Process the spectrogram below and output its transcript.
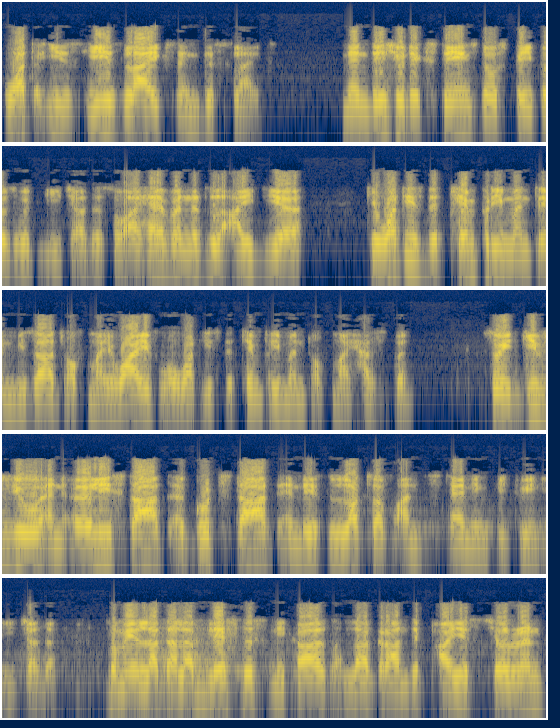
what is his likes and dislikes? Then they should exchange those papers with each other. So I have a little idea. Okay, what is the temperament and visage of my wife, or what is the temperament of my husband? So it gives you an early start, a good start, and there's lots of understanding between each other. So may Allah Ta'ala bless this nikahs, Allah grant the pious children,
